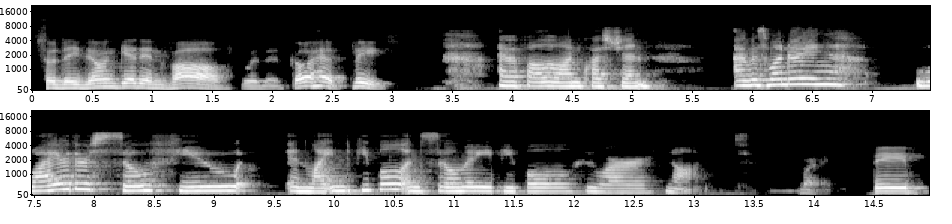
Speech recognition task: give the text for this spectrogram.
So they don't get involved with it. Go ahead, please. I have a follow on question. I was wondering why are there so few enlightened people and so many people who are not? Right. The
